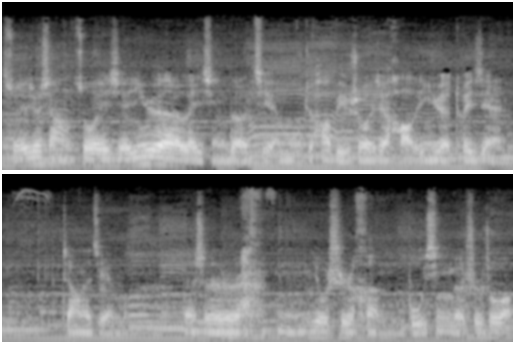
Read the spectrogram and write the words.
所以就想做一些音乐类型的节目，就好比说一些好的音乐推荐这样的节目，但是，嗯，又是很不幸的是说，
